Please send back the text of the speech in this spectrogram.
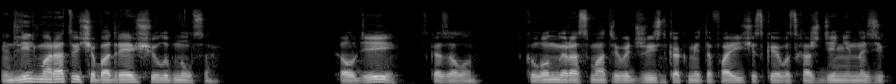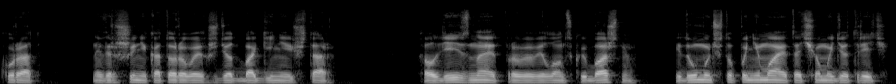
Энлиль Маратович ободряюще улыбнулся. «Халдеи», — сказал он, — «склонны рассматривать жизнь как метафорическое восхождение на Зиккурат, на вершине которого их ждет богиня Иштар. Халдеи знают про Вавилонскую башню и думают, что понимают, о чем идет речь.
